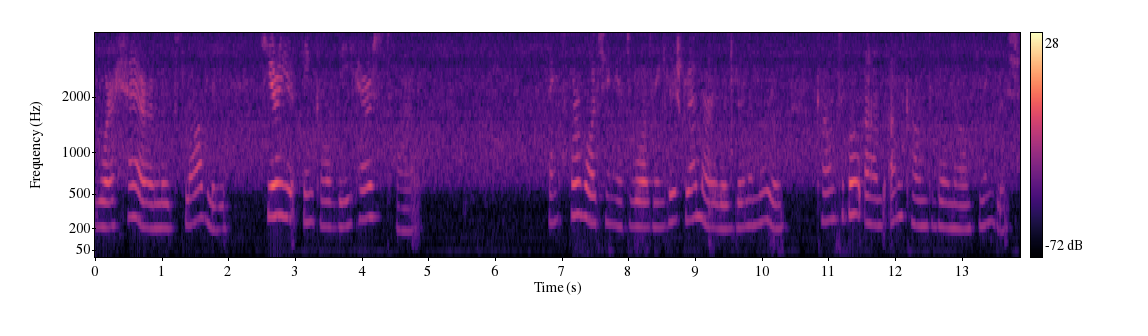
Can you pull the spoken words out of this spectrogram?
Your hair looks lovely. Here you think of the hairstyle. Thanks for watching. It was English Grammar with Luna Muro. Countable and uncountable nouns in English.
